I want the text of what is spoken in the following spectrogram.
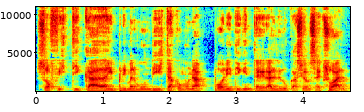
sofisticadas y primermundistas como una política integral de educación sexual.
